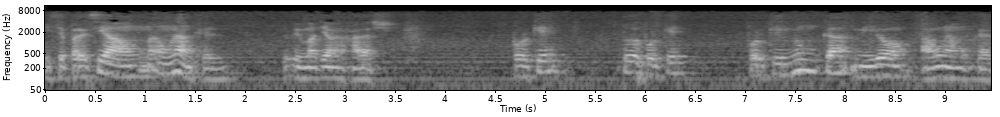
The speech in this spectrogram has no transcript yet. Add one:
Y se parecía a un ángel ¿Por qué? ¿Todo por qué? Porque nunca miró a una mujer.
